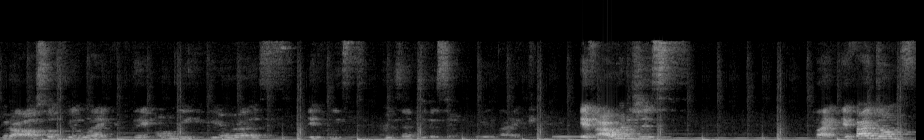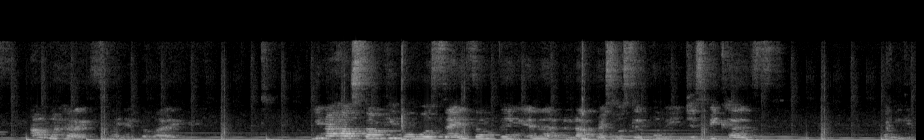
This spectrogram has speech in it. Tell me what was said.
but I also feel like they only hear us if we present it a certain way. Like, if I were to just, like, if I don't, I don't know how to explain it, but like, you know how some people will say something and then another person will say something just because. Let me get.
